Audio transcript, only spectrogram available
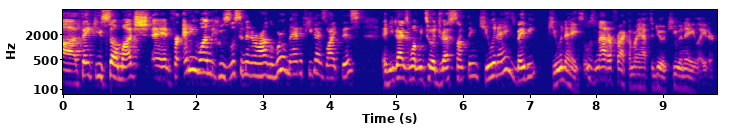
Uh, thank you so much. And for anyone who's listening around the world, man, if you guys like this and you guys want me to address something, Q and A's, baby, Q and A's. As a matter of fact, I might have to do a Q and A later.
